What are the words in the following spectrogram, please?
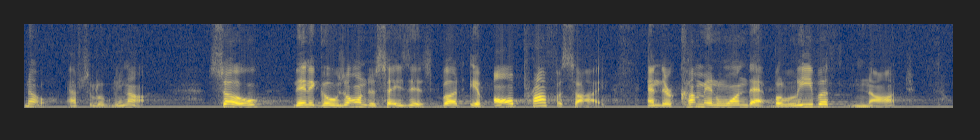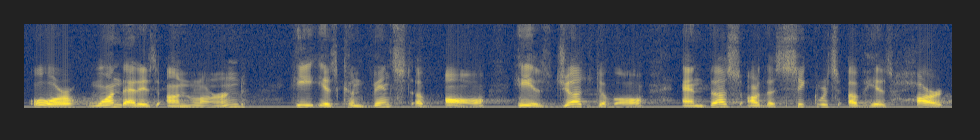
No, absolutely not. So then it goes on to say this But if all prophesy, and there come in one that believeth not, or one that is unlearned, he is convinced of all, he is judged of all, and thus are the secrets of his heart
